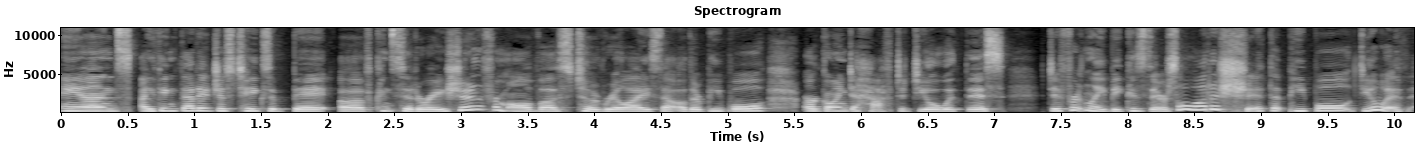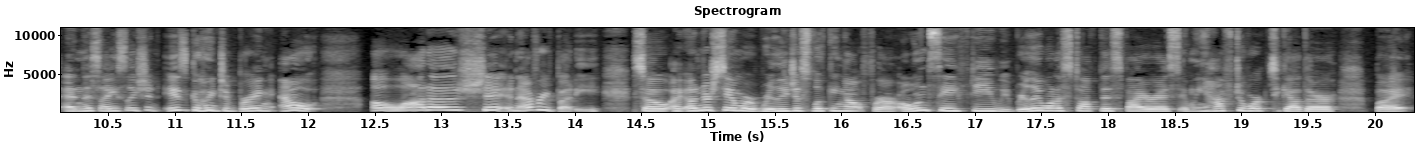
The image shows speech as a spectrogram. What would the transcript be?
And I think that it just takes a bit of consideration from all of us to realize that other people are going to have to deal with this differently because there's a lot of shit that people deal with, and this isolation is going to bring out a lot of shit in everybody. So I understand we're really just looking out for our own safety. We really want to stop this virus, and we have to work together but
